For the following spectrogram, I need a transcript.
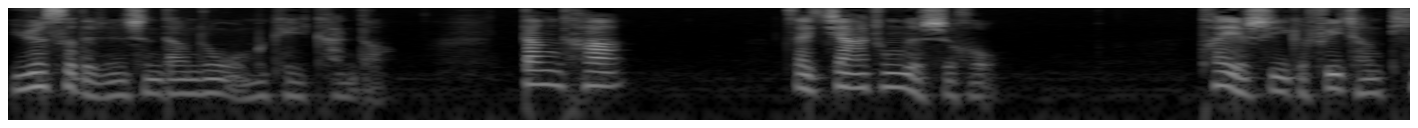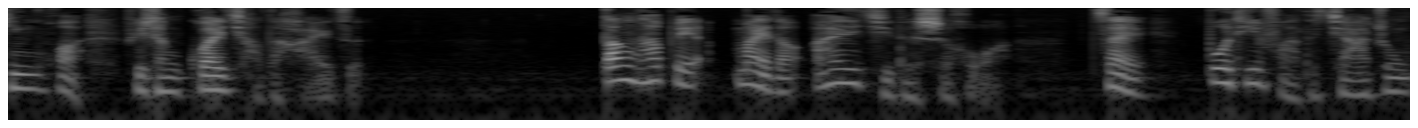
约瑟的人生当中，我们可以看到，当他在家中的时候，他也是一个非常听话、非常乖巧的孩子。当他被卖到埃及的时候啊，在波提法的家中，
